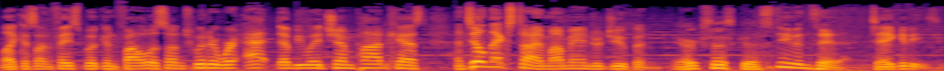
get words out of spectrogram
Like us on Facebook and follow us on Twitter. We're at WHM Podcast. Until next time, I'm Andrew Jupin. Eric Siska. Steven Sadek. Take it easy.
